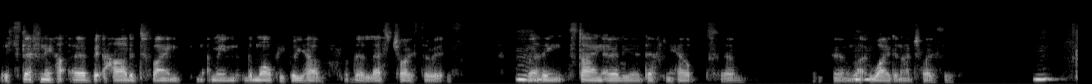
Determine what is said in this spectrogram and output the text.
It's definitely a bit harder to find. I mean, the more people you have, the less choice there is. Mm-hmm. But I think starting earlier definitely helped, um, um, like mm-hmm. widen our choices. Mm-hmm.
